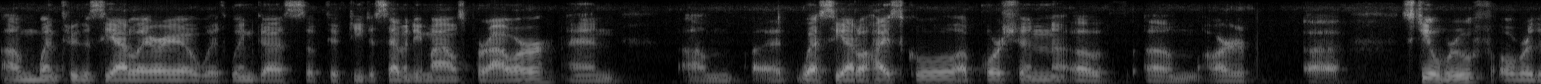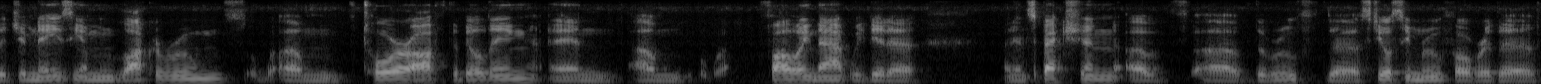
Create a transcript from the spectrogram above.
Um, went through the Seattle area with wind gusts of 50 to 70 miles per hour. And um, at West Seattle High School, a portion of um, our uh, steel roof over the gymnasium locker rooms um, tore off the building. And um, following that, we did a an inspection of uh, the roof, the steel seam roof over the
